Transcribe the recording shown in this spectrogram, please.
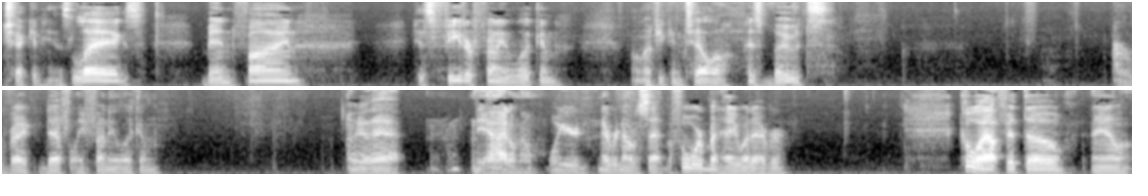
Checking his legs, been fine. His feet are funny looking. I don't know if you can tell uh, his boots are definitely funny looking. Look at that yeah, I don't know. Weird. Never noticed that before, but hey, whatever. Cool outfit, though. You know,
